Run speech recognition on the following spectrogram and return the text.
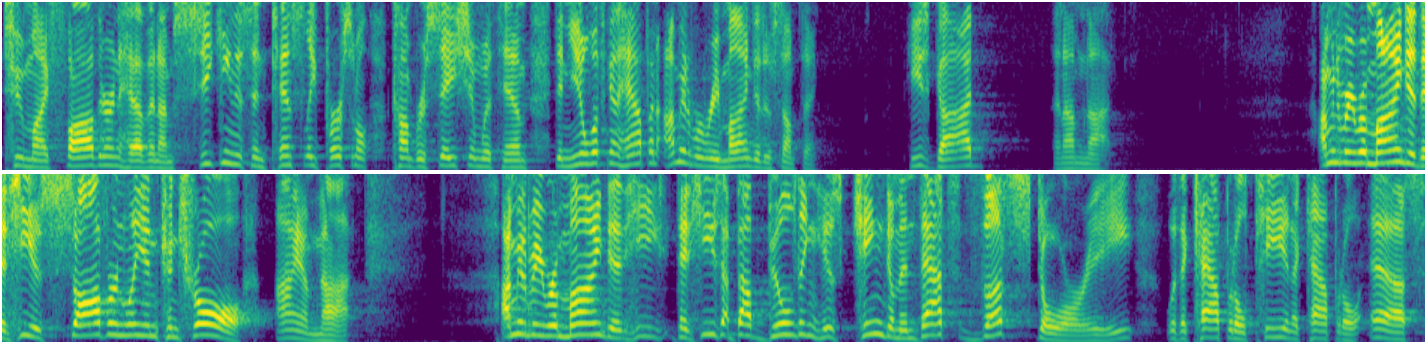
to my Father in heaven, I'm seeking this intensely personal conversation with Him, then you know what's going to happen? I'm going to be reminded of something. He's God, and I'm not. I'm going to be reminded that He is sovereignly in control. I am not. I'm going to be reminded he, that He's about building His kingdom, and that's the story with a capital T and a capital S.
